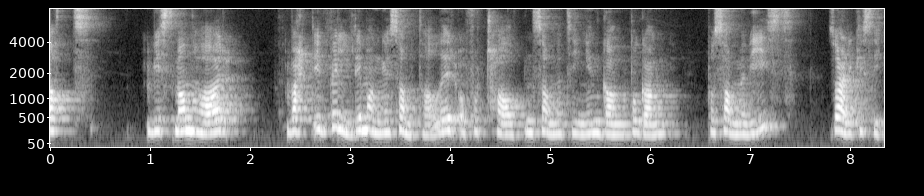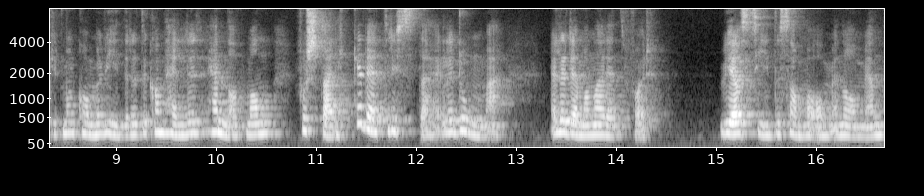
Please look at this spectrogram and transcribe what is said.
at hvis man har vært i veldig mange samtaler og fortalt den samme tingen gang på gang på samme vis, så er det ikke sikkert man kommer videre. Det kan heller hende at man forsterker det triste eller dumme eller det man er redd for, ved å si det samme om igjen og om igjen.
